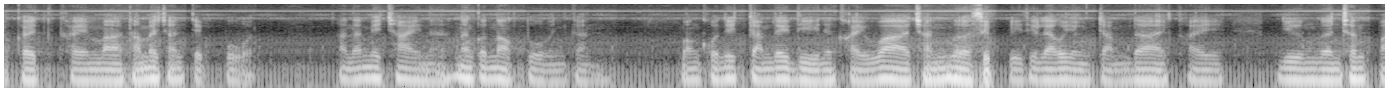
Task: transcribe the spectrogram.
บใครใครมาทำให้ฉันเจ็บปวด อันนั้นไม่ใช่นะนั่นก็นอกตัวเหมือนกัน บางคนที่จำได้ดีนะใครว่าฉันเมื่อสิบปีที่แล้วก็ยังจำได้ ใครยืมเงินฉันไป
